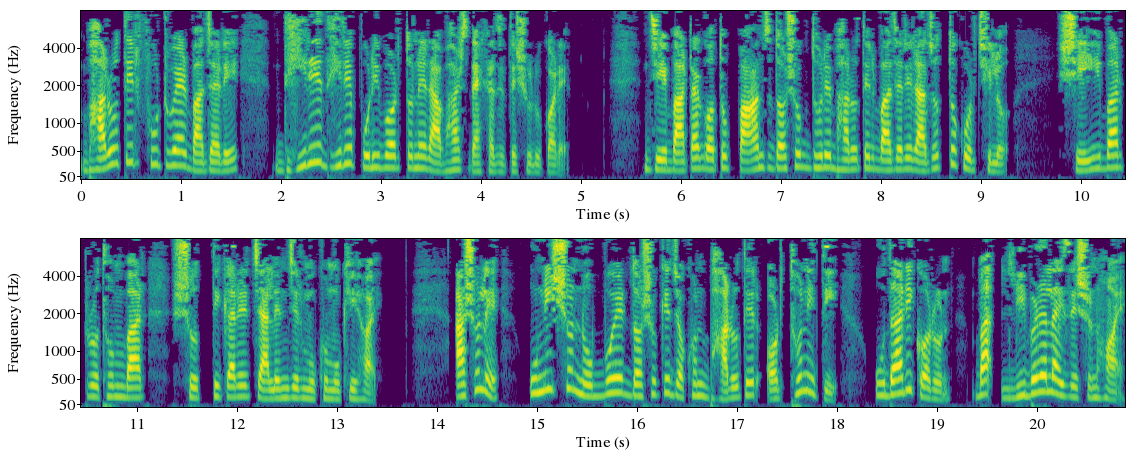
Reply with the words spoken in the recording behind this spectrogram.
ভারতের ফুটওয়্যার বাজারে ধীরে ধীরে পরিবর্তনের আভাস দেখা যেতে শুরু করে। যে বাটা গত পাঁচ দশক ধরে ভারতের বাজারে রাজত্ব করছিল সেইবার প্রথমবার সত্যিকারের চ্যালেঞ্জের মুখোমুখি হয়। আসলে, উনিশশো এর দশকে যখন ভারতের অর্থনীতি উদারীকরণ বা লিবারালাইজেশন হয়,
